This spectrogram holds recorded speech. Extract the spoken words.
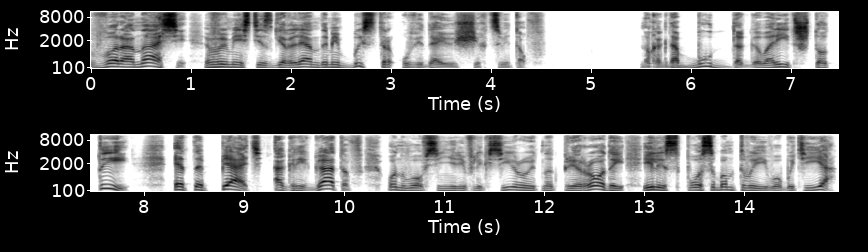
в Варанаси вместе с гирляндами быстро увядающих цветов. Но когда Будда говорит, что ты — это пять агрегатов, он вовсе не рефлексирует над природой или способом твоего бытия.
